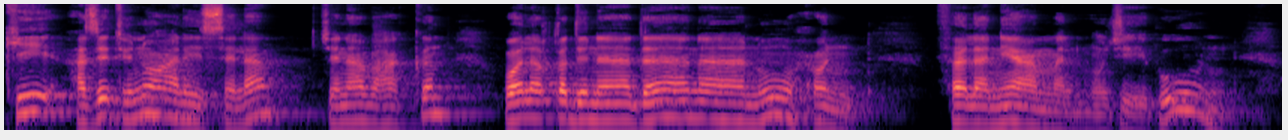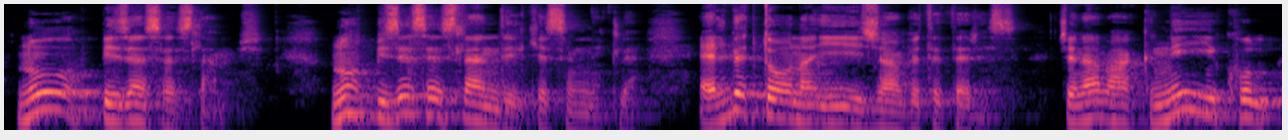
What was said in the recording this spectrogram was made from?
Ki Hz. Nuh aleyhisselam Cenab-ı Hakk'ın وَلَقَدْ نَادَانَا نُوحٌ فَلَنِعْمَ الْمُجِيبُونَ Nuh bize seslenmiş. Nuh bize seslendi kesinlikle. Elbette ona iyi icabet ederiz. Cenab-ı Hak ne iyi kul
